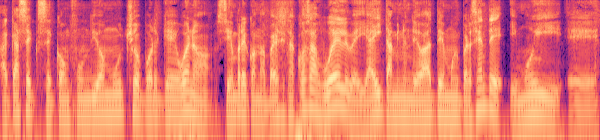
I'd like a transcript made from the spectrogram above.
acá se, se confundió mucho porque, bueno, siempre cuando aparecen estas cosas vuelve y hay también un debate muy presente y muy eh,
